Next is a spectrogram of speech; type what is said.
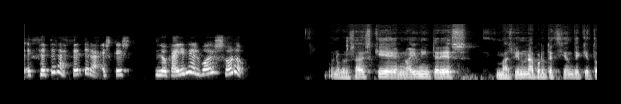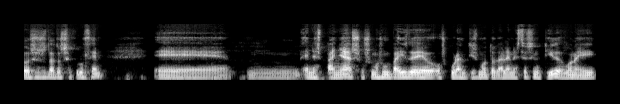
etcétera, etcétera. Es que es, lo que hay en el BOE es oro. Bueno, pero sabes que no hay un interés más bien una protección de que todos esos datos se crucen. Eh, mm, en España somos un país de oscurantismo total en este sentido. Bueno, ahí,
